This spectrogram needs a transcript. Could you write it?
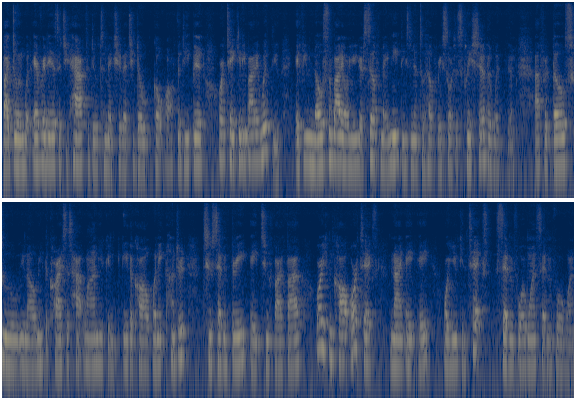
by doing whatever it is that you have to do to make sure that you don't go off the deep end or take anybody with you. If you know somebody or you yourself may need these mental health resources, please share them with them. Uh, for those who, you know, need the crisis hotline, you can either call 1-800-273-8255 or you can call or text 988 or you can text 741-741.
